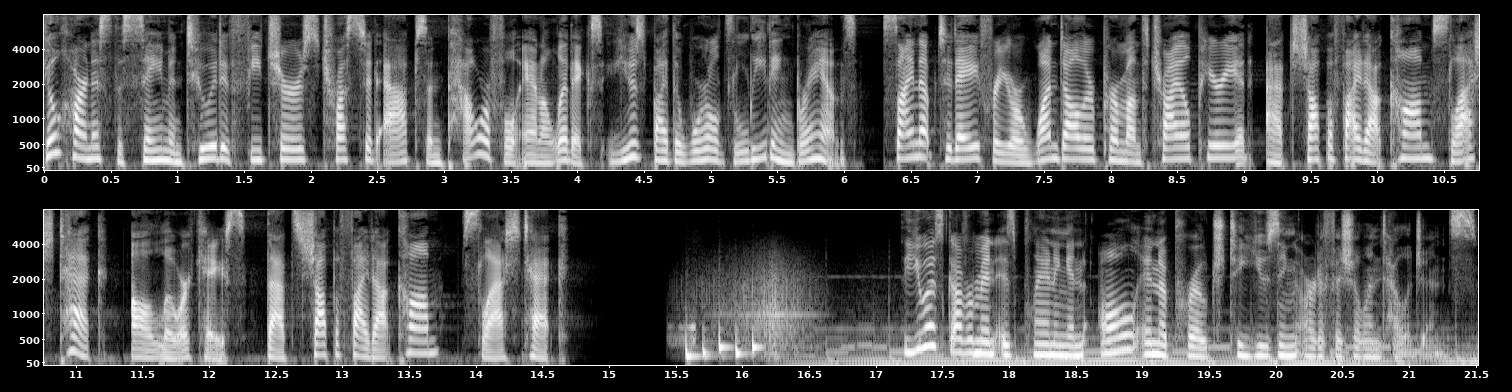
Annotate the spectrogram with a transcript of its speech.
you'll harness the same intuitive features, trusted apps, and powerful analytics used by the world's leading brands. Sign up today for your $1 per month trial period at shopify.com slash tech, all lowercase. That's shopify.com slash tech. The US government is planning an all in approach to using artificial intelligence.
